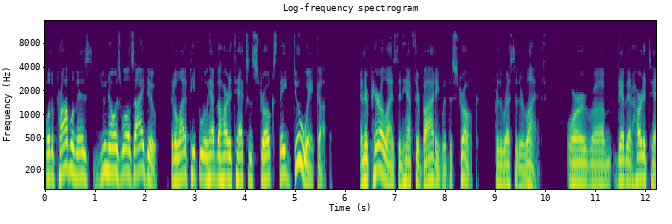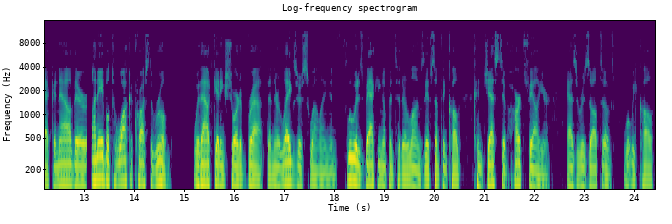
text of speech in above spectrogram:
Well, the problem is, you know as well as I do that a lot of people who have the heart attacks and strokes, they do wake up and they're paralyzed in half their body with the stroke for the rest of their life. Or um, they have that heart attack and now they're unable to walk across the room without getting short of breath and their legs are swelling and fluid is backing up into their lungs. They have something called congestive heart failure as a result of what we call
